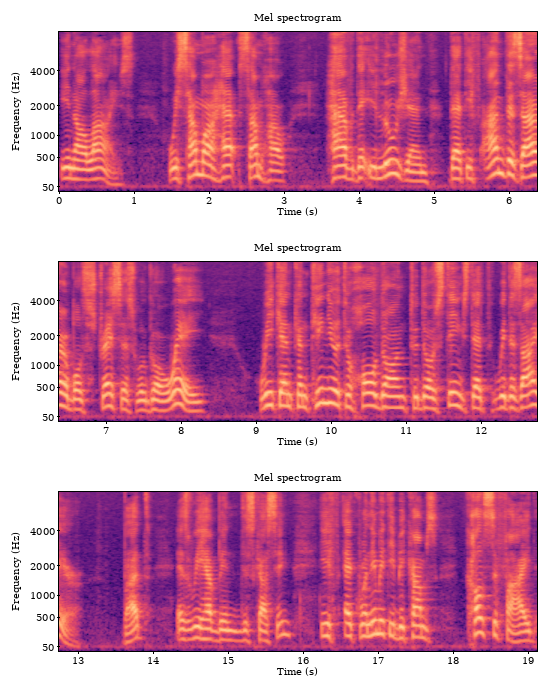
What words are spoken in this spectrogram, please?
in our lives. We somehow, ha- somehow have the illusion that if undesirable stresses will go away, we can continue to hold on to those things that we desire. But, as we have been discussing, if equanimity becomes calcified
